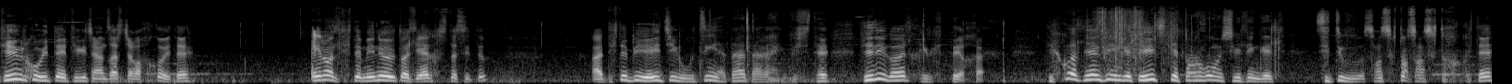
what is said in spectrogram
тиймэрхүү үедээ тэгж анзаарч байгаа байхгүй тий энэ бол гэхдээ миний хувьд бол ярих хэвээр сэдв А тэгвэл би ээжийг үзэн ядаад байгаа юм биш те. Тэрийг ойлгох хэрэгтэй баха. Тэгэхгүй бол яг би ингээд ээжтэй дургуун шиг л ингээд сэдв сонсогдол сонсогдох байхгүй тий.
